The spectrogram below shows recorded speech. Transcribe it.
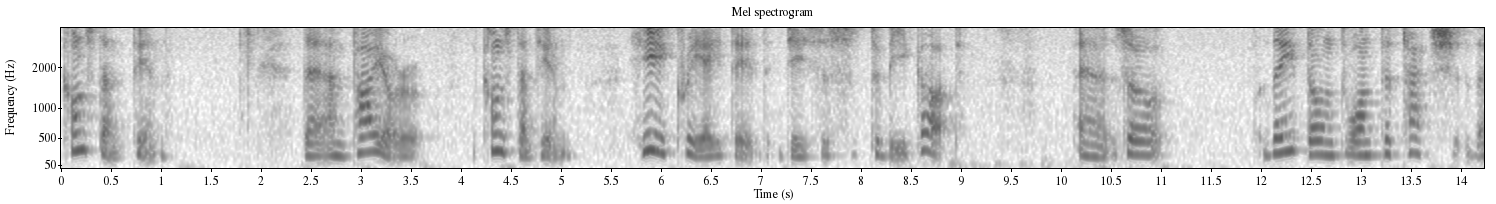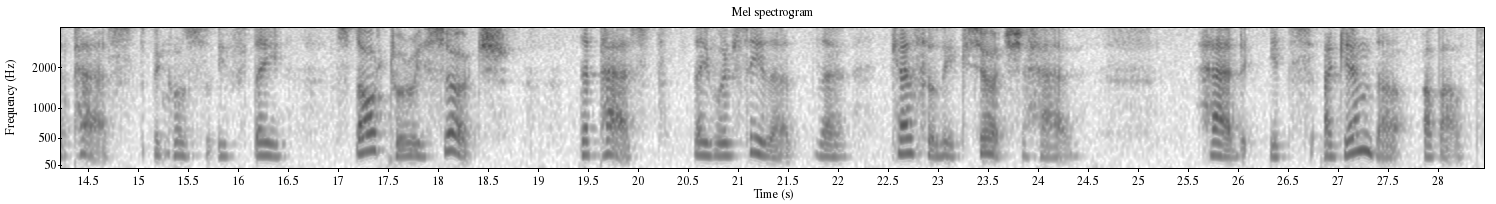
Constantine, the empire Constantine, he created Jesus to be God. Uh, so they don't want to touch the past because if they start to research the past, they will see that the Catholic Church have had its agenda about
